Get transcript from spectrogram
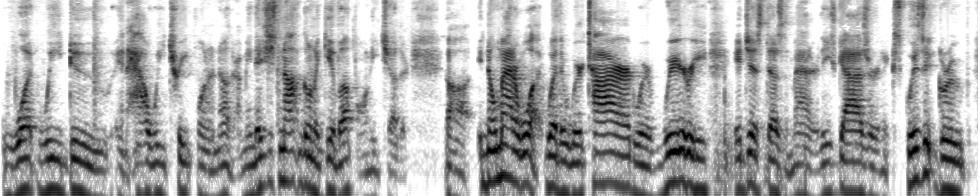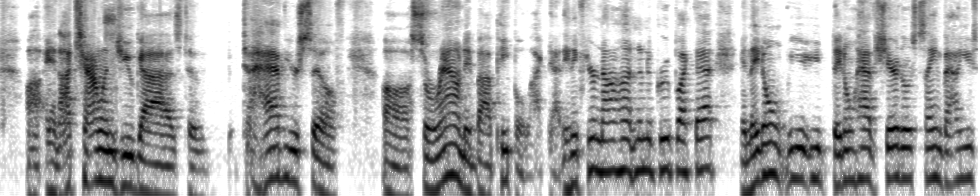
what we do and how we treat one another. I mean, they're just not going to give up on each other, uh, no matter what. Whether we're tired, we're weary, it just doesn't matter. These guys are an exquisite group, uh, and I challenge you guys to to have yourself uh, surrounded by people like that. And if you're not hunting in a group like that, and they don't you, you, they don't have share those same values,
